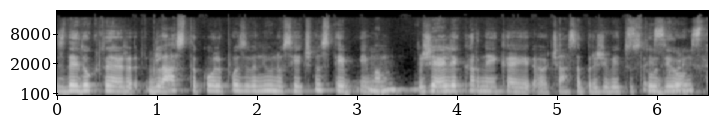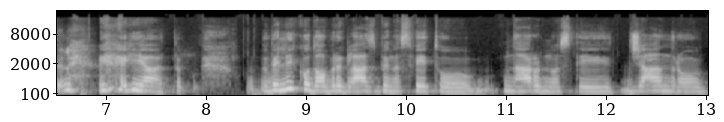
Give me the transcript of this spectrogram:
zdaj, dokler glas tako lepo zveni v nosečnosti, imam mhm. želje kar nekaj eh, časa preživeti v studiu. ja, tako. Veliko dobre glasbe na svetu, narodnosti, žanrov,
